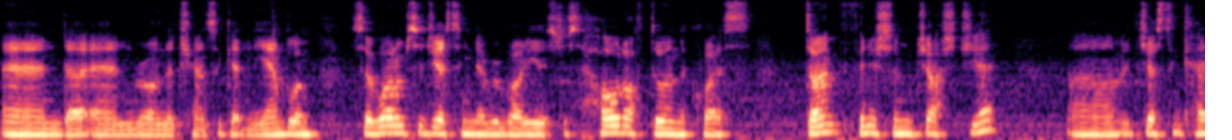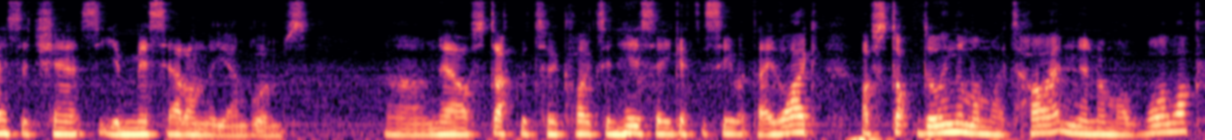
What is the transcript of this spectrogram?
and uh, and ruin the chance of getting the emblem. So what I'm suggesting to everybody is just hold off doing the quests. Don't finish them just yet, um, just in case the chance that you miss out on the emblems. Um, now I've stuck the two cloaks in here so you get to see what they like. I've stopped doing them on my Titan and on my Warlock.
